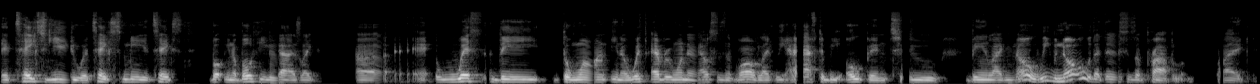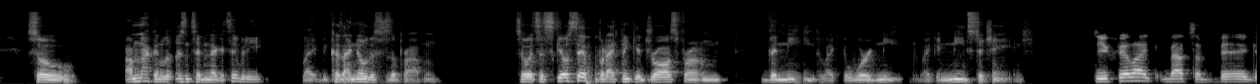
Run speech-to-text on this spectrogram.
it takes you it takes me it takes both you know both of you guys like uh with the the one you know with everyone else is involved like we have to be open to being like no we know that this is a problem like so i'm not going to listen to the negativity like because i know this is a problem so it's a skill set but i think it draws from the need like the word need like it needs to change do you feel like that's a big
